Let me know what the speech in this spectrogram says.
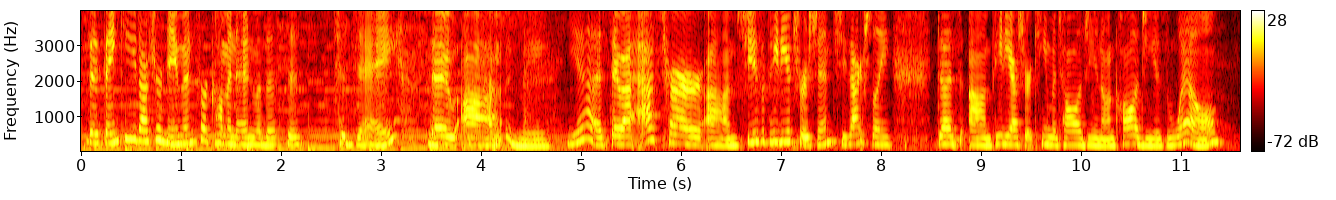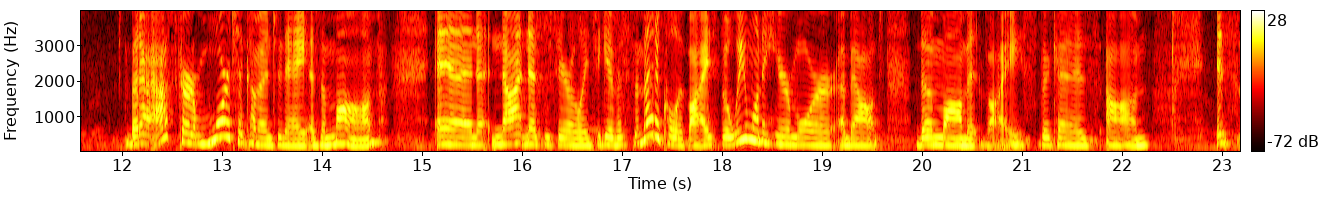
So thank you, Dr. Newman, for coming in with us today. So, um, me. Yeah. So I asked her. Um, she's a pediatrician. She's actually does um, pediatric hematology and oncology as well. But I asked her more to come in today as a mom and not necessarily to give us the medical advice, but we want to hear more about the mom advice because um, it's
